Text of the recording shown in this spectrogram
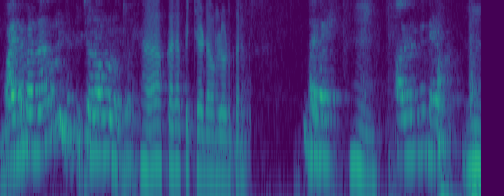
वायफाय बंद नाही करू इथे पिक्चर डाउनलोड होतोय. हा करा पिक्चर डाउनलोड करा. Bye bye hmm, I will be back hmm.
